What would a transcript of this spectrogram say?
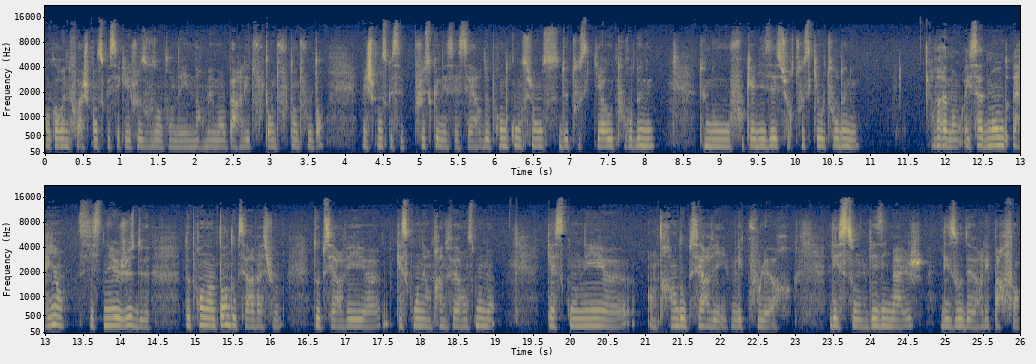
Encore une fois, je pense que c'est quelque chose que vous entendez énormément parler tout le temps, tout le temps, tout le temps. Mais je pense que c'est plus que nécessaire de prendre conscience de tout ce qu'il y a autour de nous, de nous focaliser sur tout ce qui est autour de nous. Vraiment. Et ça demande rien, si ce n'est juste de, prendre un temps d'observation, d'observer euh, qu'est-ce qu'on est en train de faire en ce moment, qu'est-ce qu'on est euh, en train d'observer, les couleurs, les sons, les images, les odeurs, les parfums.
